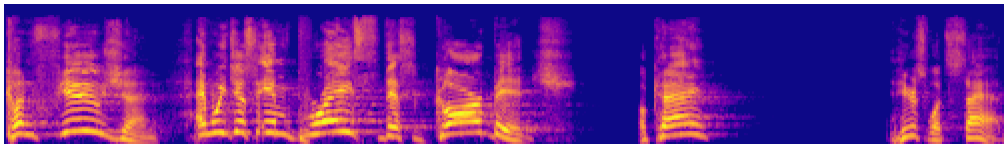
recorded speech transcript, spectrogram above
Confusion. And we just embrace this garbage. Okay? And here's what's sad.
